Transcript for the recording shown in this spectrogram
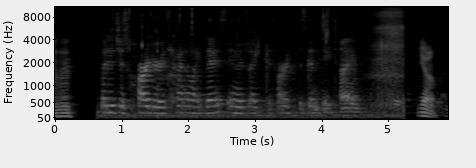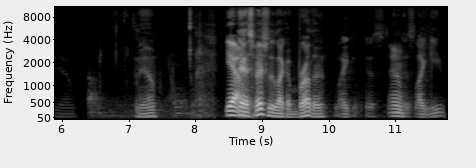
Mm-hmm. But it's just harder. It's kind of like this, and it's like it's hard. It's gonna take time. Yeah. Yeah. Yeah. Yeah, especially like a brother. Like it's, Yeah. it's like you.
